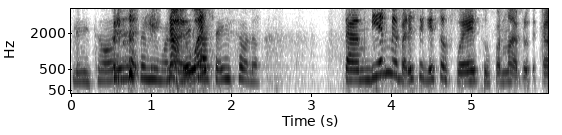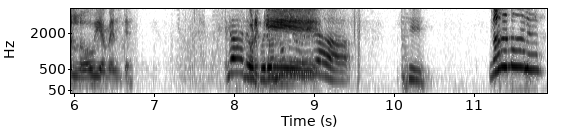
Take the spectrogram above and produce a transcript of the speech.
Listo, ese mismo, No, la igual- seguir solo. También me parece que eso fue su forma de protegerlo, obviamente. Claro, pero no me Porque- hubiera... Sí. No, no, no, dale.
